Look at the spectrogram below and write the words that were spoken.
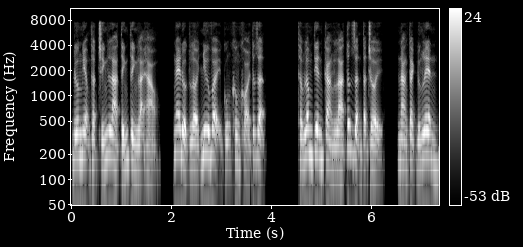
Đường nghiệm thật chính là tính tình lại hảo, nghe được lời như vậy cũng không khỏi tức giận. Thẩm lâm tiên càng là tức giận tận trời, nàng tạch đứng lên,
